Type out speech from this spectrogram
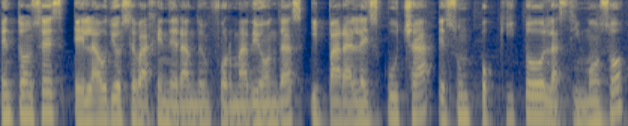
Entonces el audio se va generando en forma de ondas y para la escucha es un poquito lastimoso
